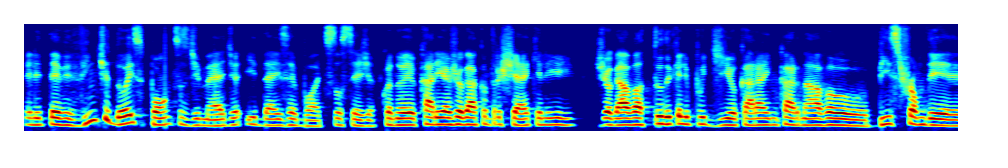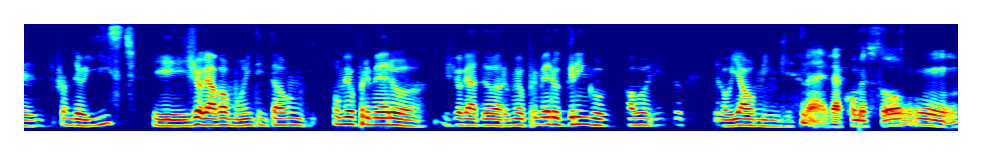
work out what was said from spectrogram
ele teve 22 pontos de média e 10 rebotes. Ou seja, quando o cara ia jogar contra o Shaq, ele jogava tudo que ele podia. O cara encarnava o Beast from the, from the East e jogava muito. Então, o meu primeiro jogador, o meu primeiro gringo favorito é o Yao Ming. É, já começou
